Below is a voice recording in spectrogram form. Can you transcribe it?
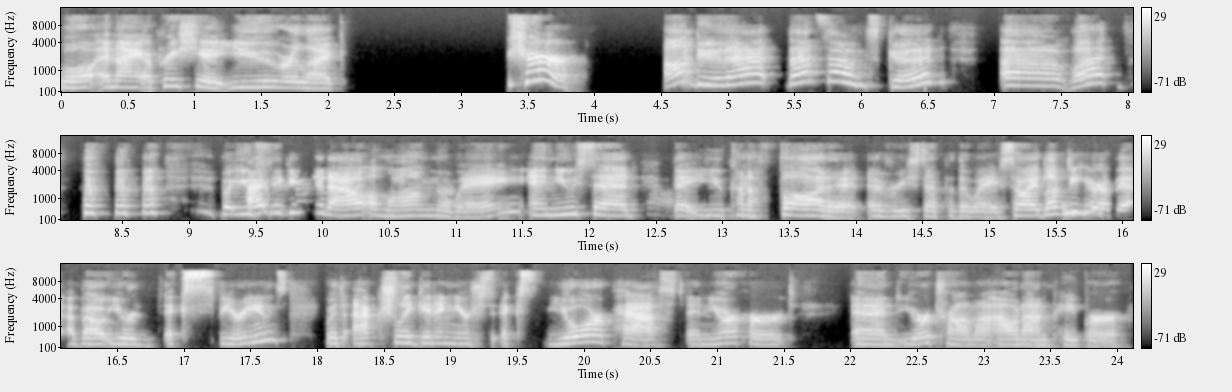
Well, and I appreciate you were like, sure, I'll do that. That sounds good. Uh, what? but you I, figured it out along the way, and you said that you kind of fought it every step of the way. So I'd love to hear mm-hmm. a bit about your experience with actually getting your your past and your hurt and your trauma out on paper.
